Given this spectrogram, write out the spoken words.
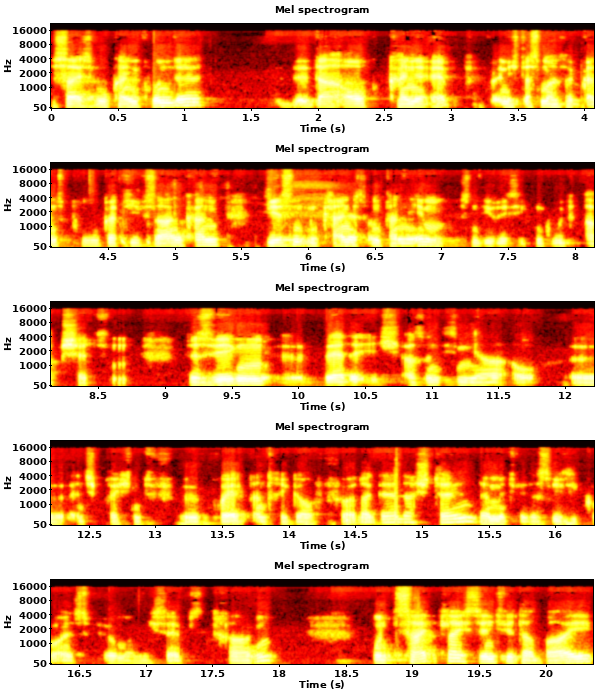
Das heißt, wo kein Kunde, äh, da auch keine App, wenn ich das mal so ganz provokativ sagen kann. Wir sind ein kleines Unternehmen und müssen die Risiken gut abschätzen. Deswegen äh, werde ich also in diesem Jahr auch äh, entsprechend äh, Projektanträge auf Fördergelder stellen, damit wir das Risiko als Firma nicht selbst tragen. Und zeitgleich sind wir dabei,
